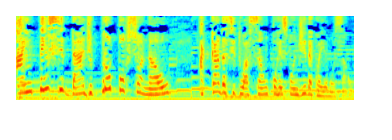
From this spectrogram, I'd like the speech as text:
a intensidade proporcional a cada situação correspondida com a emoção.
